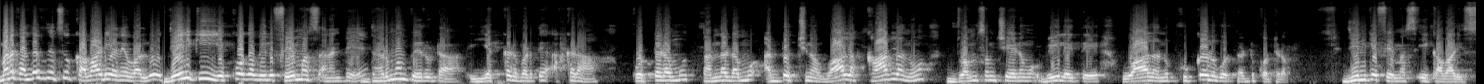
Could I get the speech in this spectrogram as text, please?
మనకు అందరికి తెలుసు కవాడి అనే వాళ్ళు దేనికి ఎక్కువగా వీళ్ళు ఫేమస్ అని అంటే ధర్మం పేరుట ఎక్కడ పడితే అక్కడ కొట్టడము తన్నడము అడ్డొచ్చిన వాళ్ళ కార్లను ధ్వంసం చేయడము వీలైతే వాళ్ళను కుక్కను కొట్టినట్టు కొట్టడం. దీనికే ఫేమస్ ఈ కబాడీస్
